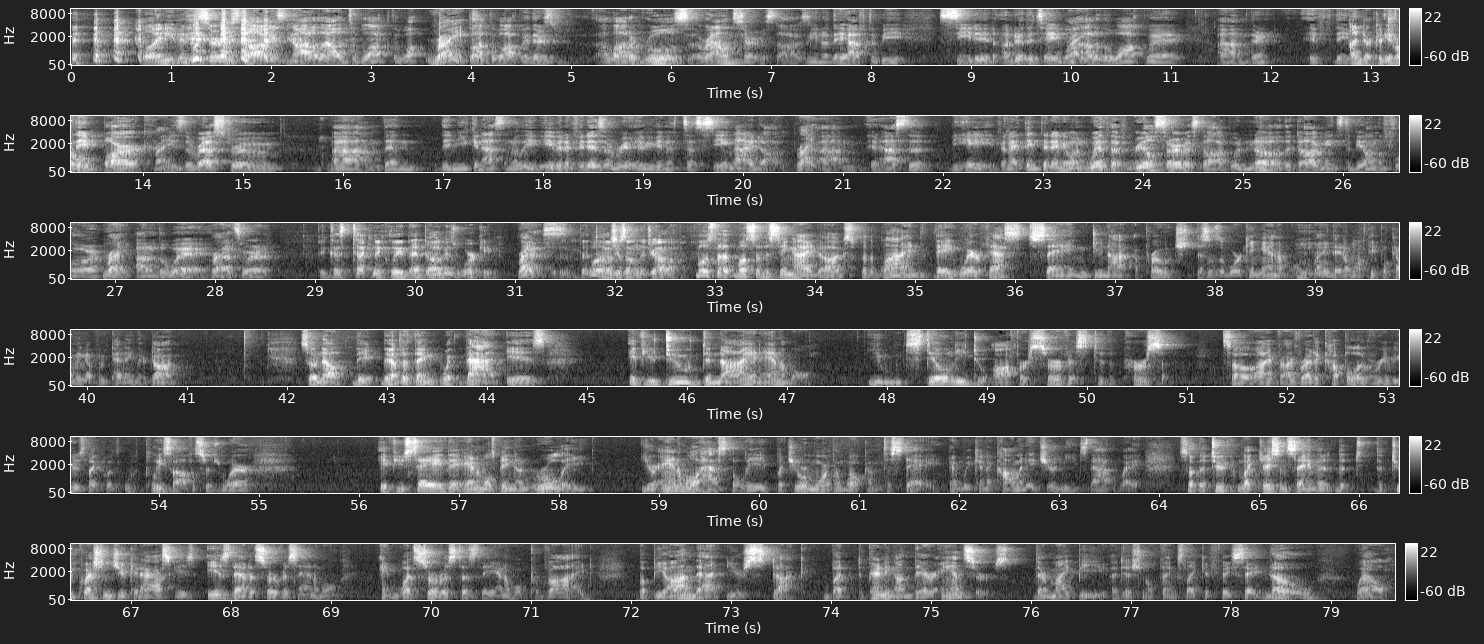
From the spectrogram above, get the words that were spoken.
Well, and even the service dog is not allowed to block the walk. Right. Block the walkway. There's a lot of rules around service dogs. You know, they have to be seated under the table, Right. out of the walkway. Um, they're if they Under control. If they bark, Right. use the restroom, um, then then you can ask them to leave. Even if it is a real, even if it's a seeing eye dog, Right. Um, it has to behave. And I think that anyone with a real service dog would know the dog needs to be on the floor, Right. out of the way. Right. That's where. Because technically, that dog is working. Right. Yes. That Well, dog ju- is on the job. Most of most of the seeing eye dogs for the blind, they wear vests saying "Do not approach. This is a working animal." Right? They don't want people coming up and petting their dog. So now the the other thing with that is, if you do deny an animal, you still need to offer service to the person. So I've I've read a couple of reviews like with, with police officers where if you say the animal's being unruly, your animal has to leave, but you're more than welcome to stay, and we can accommodate your needs that way. So the two, like Jason's saying, the, the, the two questions you can ask is: Is that a service animal, and what service does the animal provide? But beyond that, you're stuck. But depending on their answers, there might be additional things. Like if they say no, well,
